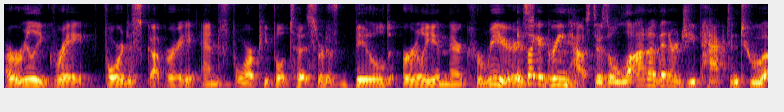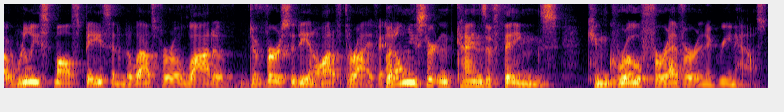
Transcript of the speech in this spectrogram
are really great for discovery and for people to sort of build early in their careers. It's like a greenhouse. There's a lot of energy packed into a really small space and it allows for a lot of diversity and a lot of thriving. But only certain kinds of things can grow forever in a greenhouse.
